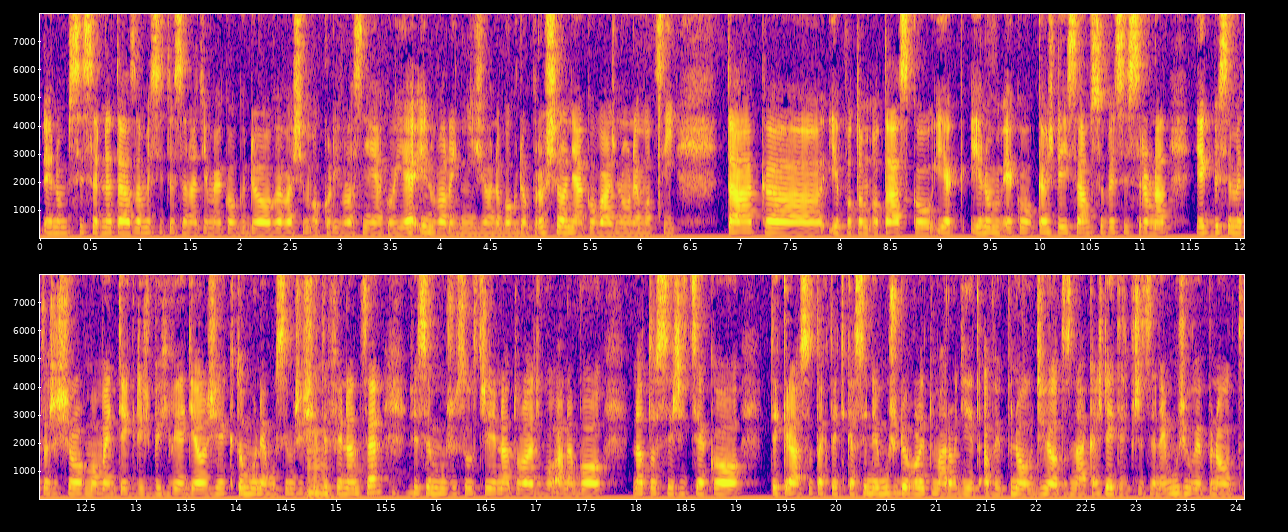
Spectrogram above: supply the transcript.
jenom si sednete a zamyslíte se nad tím, jako kdo ve vašem okolí vlastně jako je invalidní, že jo, nebo kdo prošel nějakou vážnou nemocí, tak uh, je potom otázkou, jak jenom jako každý sám sobě si srovnat, jak by se mi to řešilo v momentě, když bych věděl, že k tomu nemusím řešit mm. ty finance, mm. že se můžu soustředit na tu léčbu, anebo na to si říct jako ty kráso, tak teďka si nemůžu dovolit marodit a vypnout, že jo, to zná každý teď přece nemůžu vypnout,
